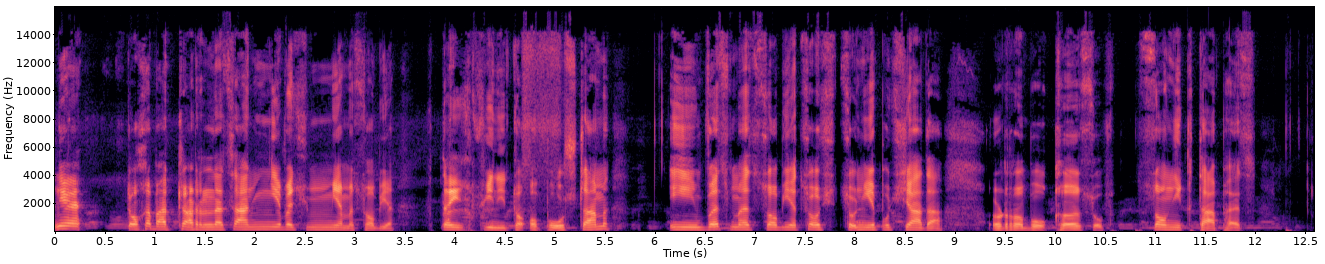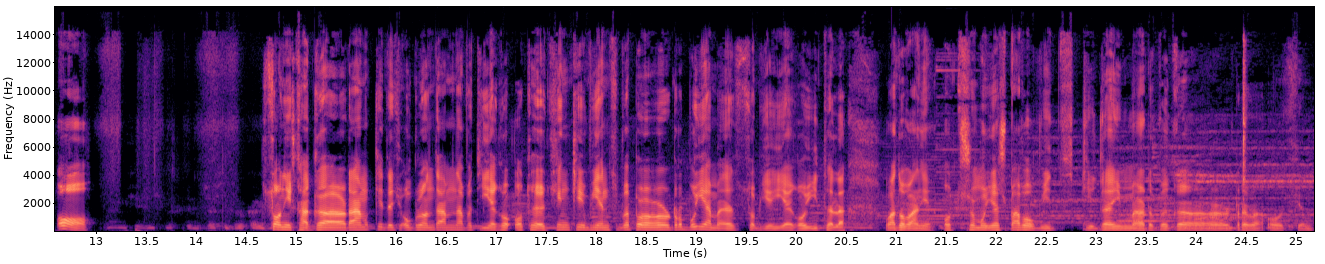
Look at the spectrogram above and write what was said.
Nie, to chyba Charlesa nie weźmiemy sobie. W tej chwili to opuszczam i wezmę sobie coś, co nie posiada Robuxów. Sonic Tapes. O! Sonika gram, kiedyś oglądam nawet jego odcinki, więc wypróbujemy sobie jego i tyle. Ładowanie. Otrzymujesz Pawłowicki Gamer wygrywa 8.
